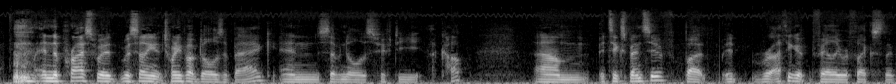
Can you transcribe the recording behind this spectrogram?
and the price we're we're selling at twenty five dollars a bag and seven dollars fifty a cup. Um, it's expensive, but it re- I think it fairly reflects the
